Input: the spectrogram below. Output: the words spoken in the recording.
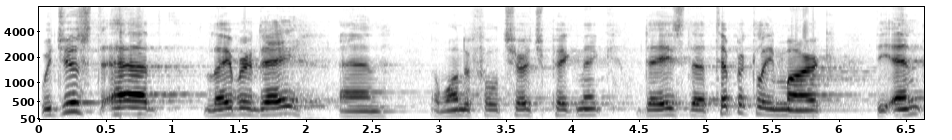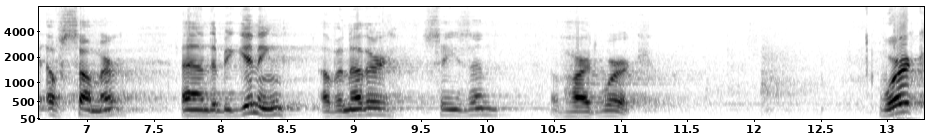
We just had Labor Day and a wonderful church picnic, days that typically mark the end of summer and the beginning of another season of hard work. Work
